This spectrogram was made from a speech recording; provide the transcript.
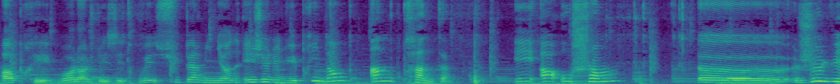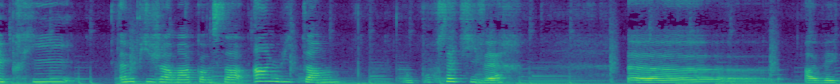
Après, voilà, je les ai trouvées super mignonnes et je les lui ai pris donc en 30. Et à Auchan, euh, je lui ai pris un pyjama comme ça en 8 ans. Pour cet hiver. Euh, avec.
